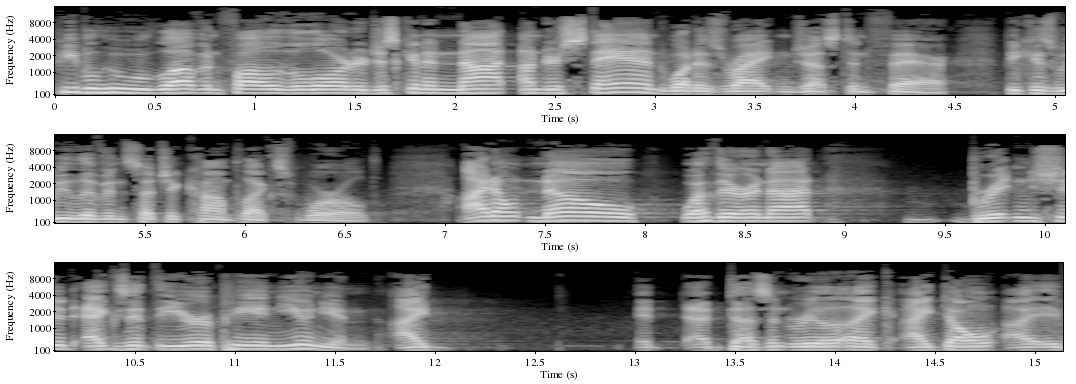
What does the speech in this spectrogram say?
people who love and follow the Lord are just going to not understand what is right and just and fair because we live in such a complex world. I don't know whether or not Britain should exit the European Union. I it, it, doesn't really like i don't I,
